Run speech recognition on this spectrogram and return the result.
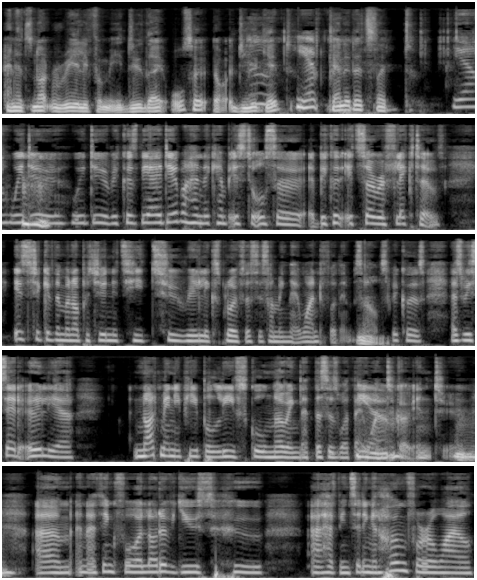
and it's not really for me. Do they also, do you get Yep. candidates that, Yeah, we mm-hmm. do. We do. Because the idea behind the camp is to also, because it's so reflective, is to give them an opportunity to really explore if this is something they want for themselves. Mm-hmm. Because as we said earlier, not many people leave school knowing that this is what they want to go into. Mm-hmm. Um, and I think for a lot of youth who uh, have been sitting at home for a while,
